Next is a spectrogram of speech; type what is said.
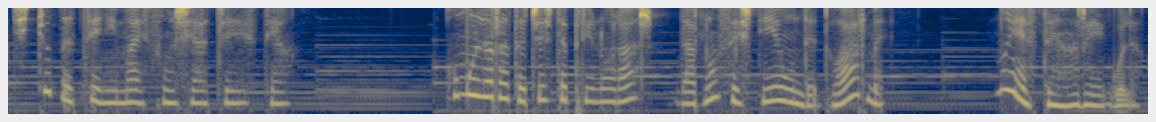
Ce ciudățenii mai sunt și acestea? Omul rătăcește prin oraș, dar nu se știe unde doarme? Nu este în regulă,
